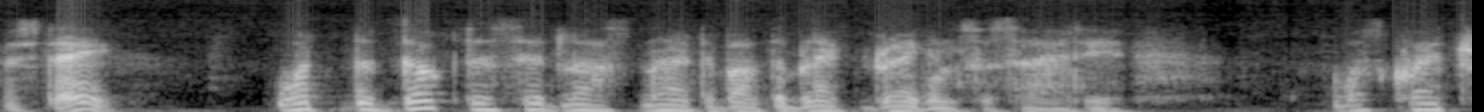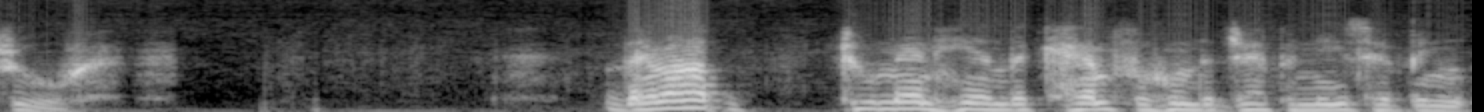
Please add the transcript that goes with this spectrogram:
Mistake? What the doctor said last night about the Black Dragon Society was quite true. There are two men here in the camp for whom the Japanese have been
